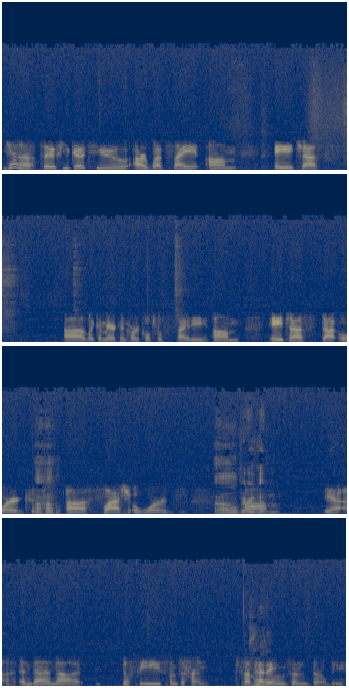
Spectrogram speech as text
Yeah. So if you go to our website, um, AHS, uh, like American Horticultural Society, um, ahs.org Uh-huh. uh, slash awards. Oh, very good. Um, yeah, and then uh, you'll see some different subheadings, and there'll be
